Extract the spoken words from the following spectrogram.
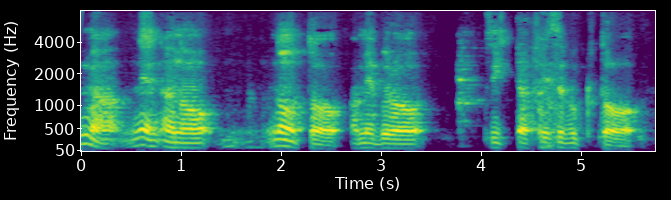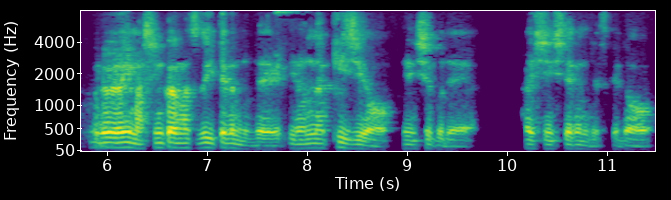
今ね、あの、ノート、アメブロ、ツイッター、フェイスブックと、いろいろ今新刊が続いてるので、いろんな記事を編集部で配信してるんですけど、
